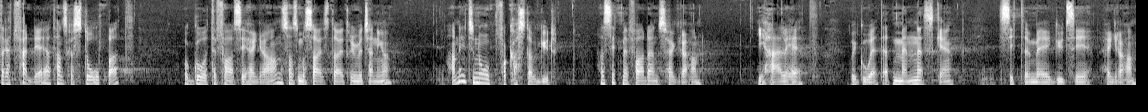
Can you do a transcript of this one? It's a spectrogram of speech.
Det rettferdige er at han skal stå opp igjen, og gå til fars i høyre hånd, sånn som han sa i stad i truvekjenninga. Han er ikke nå forkasta av Gud. Han sitter med Faderens høyre hånd. I herlighet og i godhet. Et menneske sitter med Guds høyre hånd.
